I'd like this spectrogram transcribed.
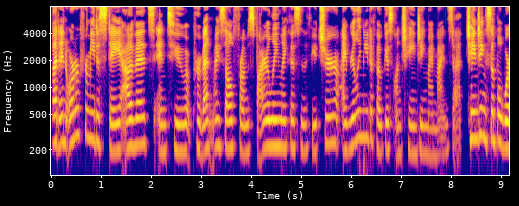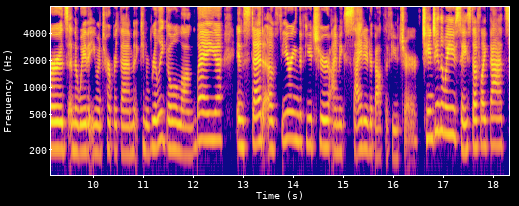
But in order for me to stay out of it and to prevent myself from spiraling like this in the future, I really need to focus on changing my mindset. Changing simple words words and the way that you interpret them can really go a long way. Instead of fearing the future, I'm excited about the future. Changing the way you say stuff like that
